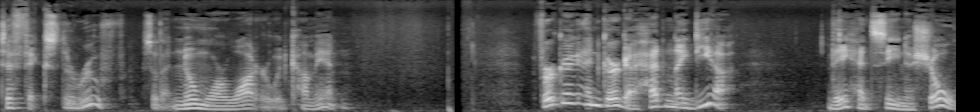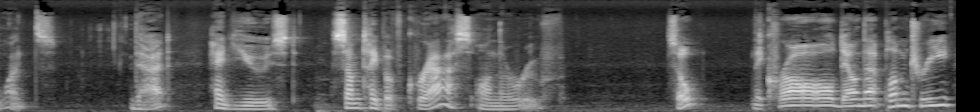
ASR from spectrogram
to fix the roof so that no more water would come in. Furga and Gurga had an idea. They had seen a show once that had used some type of grass on the roof. So they crawled down that plum tree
